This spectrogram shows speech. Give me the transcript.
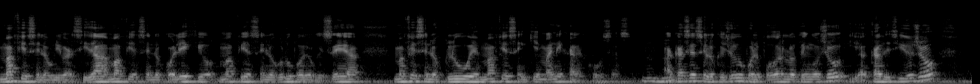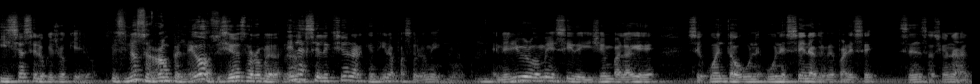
Mafias en la universidad, mafias en los colegios, mafias en los grupos de lo que sea, mafias en los clubes, mafias en quien maneja las cosas. Acá se hace lo que yo digo, por el poder lo tengo yo, y acá decido yo, y se hace lo que yo quiero. Y si no, se rompe el Y negocio. si no se rompe. En la selección argentina pasa lo mismo. En el libro Messi de Guillén Balaguer se cuenta un- una escena que me parece sensacional,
